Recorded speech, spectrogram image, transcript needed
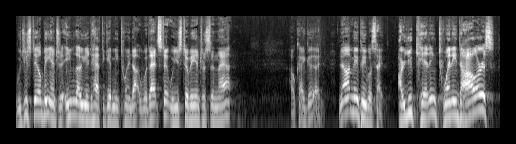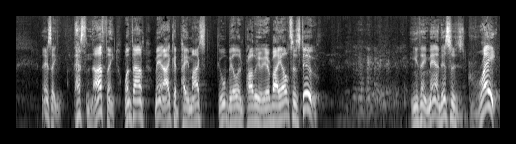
would you still be interested, even though you'd have to give me $20? Would that still, would you still be interested in that? Okay, good. Not many people say, Are you kidding? $20? They say, That's nothing. 1000 man, I could pay my school bill and probably everybody else's too. and you think, Man, this is great.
